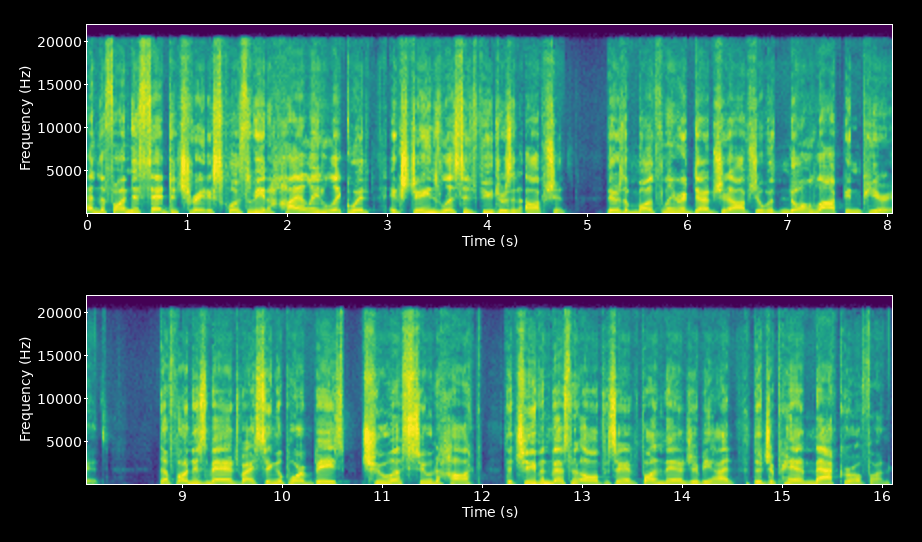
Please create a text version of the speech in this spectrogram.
And the fund is said to trade exclusively in highly liquid exchange listed futures and options. There's a monthly redemption option with no lock in periods. The fund is managed by Singapore based Chua Soon Hock, the chief investment officer and fund manager behind the Japan Macro Fund.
